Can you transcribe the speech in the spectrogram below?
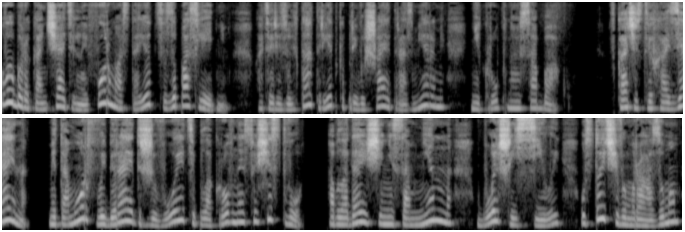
выбор окончательной формы остается за последним, хотя результат редко превышает размерами некрупную собаку. В качестве хозяина метаморф выбирает живое теплокровное существо, обладающий, несомненно, большей силой, устойчивым разумом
